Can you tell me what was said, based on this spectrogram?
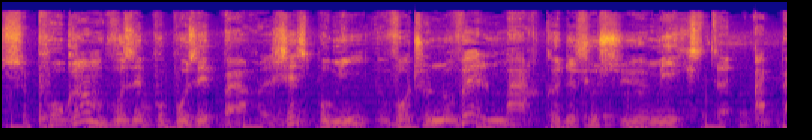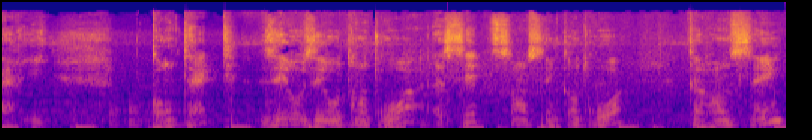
Ce programme vous est proposé par Gespomi, votre nouvelle marque de chaussures mixtes à Paris. Contact 0033 753 45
